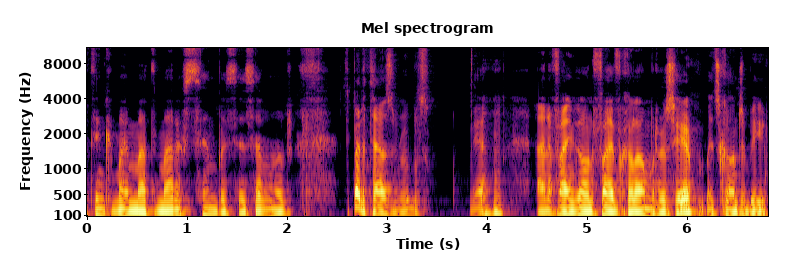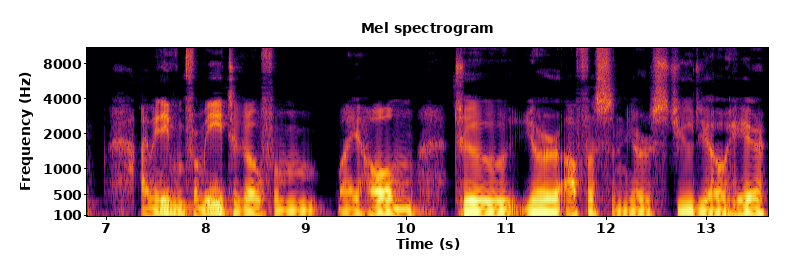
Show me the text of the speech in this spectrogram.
think of my mathematics, 10 by 700. It's about a thousand rubles. Yeah. Mm-hmm. And if I'm going five kilometers here, it's going to be, I mean, even for me to go from my home to your office and your studio here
